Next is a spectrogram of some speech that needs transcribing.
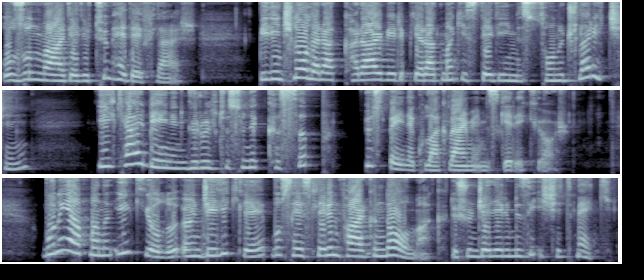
uzun vadeli tüm hedefler, bilinçli olarak karar verip yaratmak istediğimiz sonuçlar için ilkel beynin gürültüsünü kısıp üst beyne kulak vermemiz gerekiyor. Bunu yapmanın ilk yolu öncelikle bu seslerin farkında olmak, düşüncelerimizi işitmek,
